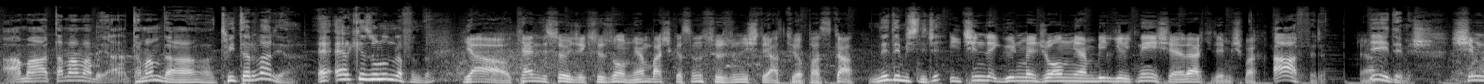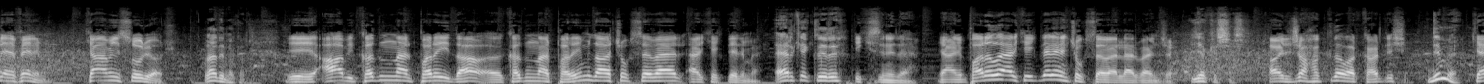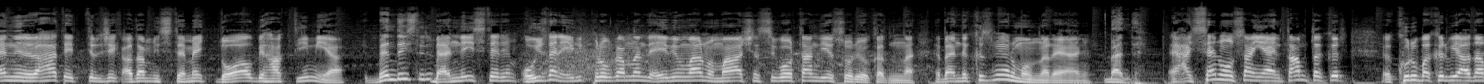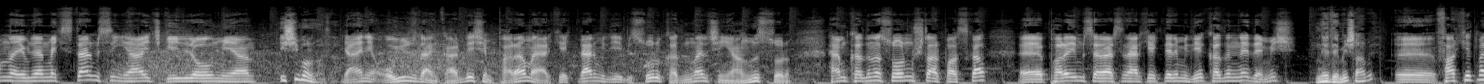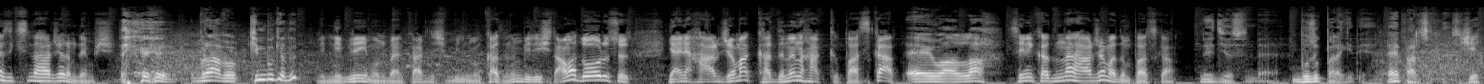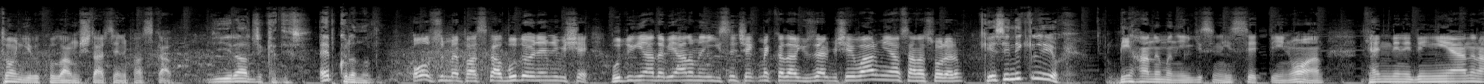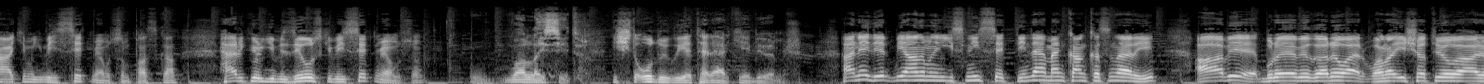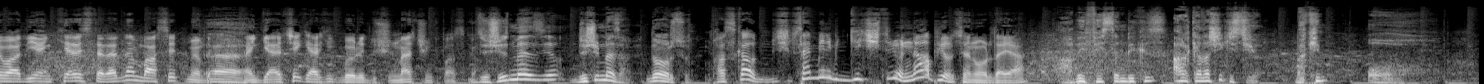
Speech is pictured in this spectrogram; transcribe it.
Ama tamam abi ya tamam da Twitter var ya. E, herkes onun lafında. Ya kendi söyleyecek sözü olmayan başkasının sözünü işte atıyor Pascal. Ne demiş Nice? İçinde gülmeci olmayan bilgilik ne işe yarar ki demiş bak. Aferin. İyi demiş. Şimdi efendim Kamil soruyor. Hadi bakalım. Ee, abi kadınlar parayı daha kadınlar parayı mı daha çok sever erkekleri mi? Erkekleri İkisini de. Yani paralı erkekleri en çok severler bence. yakışır. Ayrıca hakkı da var kardeşim. Değil mi? Kendini rahat ettirecek adam istemek doğal bir hak değil mi ya? Ben de isterim. Ben de isterim. O yüzden evlilik programlarında evin var mı, maaşın, sigortan diye soruyor kadınlar. E ben de kızmıyorum onlara yani. Ben de. E ay sen olsan yani tam takır, e, kuru bakır bir adamla evlenmek ister misin ya hiç geliri olmayan? İşim olmadı. Yani o yüzden kardeşim para mı erkekler mi diye bir soru kadınlar için yanlış soru. Hem kadına sormuşlar Pascal e, parayı mı seversin erkekleri mi diye kadın ne demiş? Ne demiş abi? E, fark etmez ikisini de harcarım demiş. Bravo. Kim bu kadın? E, ne bileyim onu ben kardeşim bilmiyorum kadının biri işte ama doğru söz. Yani harcamak kadının hakkı Pascal. Eyvallah. Seni kadınlar harcamadın Pascal. Ne diyorsun be? Bozuk para gibi. Hep harcadılar. Jeton gibi kullanmışlar seni Pascal. Bir harcı Kadir. Hep kullanıldım. Olsun be Pascal bu da önemli bir şey. Bu dünyada bir hanımın ilgisini çekmek kadar güzel bir şey var mı ya sana sorarım. Kesinlikle yok. Bir hanımın ilgisini hissettiğin o an kendini dünyanın hakimi gibi hissetmiyor musun Pascal? Herkül gibi Zeus gibi hissetmiyor musun? Vallahi hissediyorum. İşte o duygu yeter erkeğe bir ömür. Ha nedir? Bir hanımın ilgisini hissettiğinde hemen kankasını arayıp abi buraya bir karı var bana iş atıyor galiba diyen kerestelerden bahsetmiyorum. He. Yani gerçek erkek böyle düşünmez çünkü Pascal. Düşünmez ya. Düşünmez abi. Doğrusun. Pascal sen beni bir geçiştiriyorsun. Ne yapıyorsun sen orada ya? Abi festen bir kız arkadaşlık istiyor. Bakayım. Oo.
